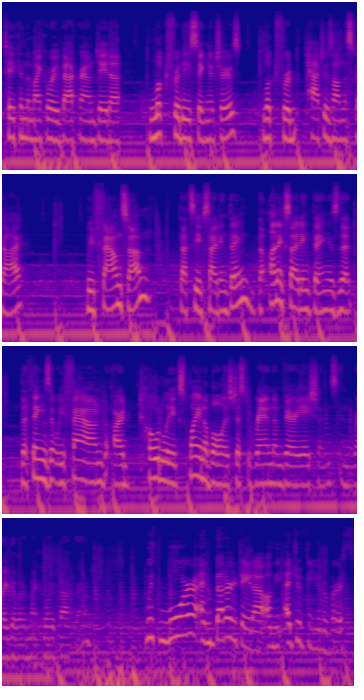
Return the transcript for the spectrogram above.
taken the microwave background data, looked for these signatures, looked for patches on the sky. We found some, that's the exciting thing. The unexciting thing is that the things that we found are totally explainable as just random variations in the regular microwave background. With more and better data on the edge of the universe,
